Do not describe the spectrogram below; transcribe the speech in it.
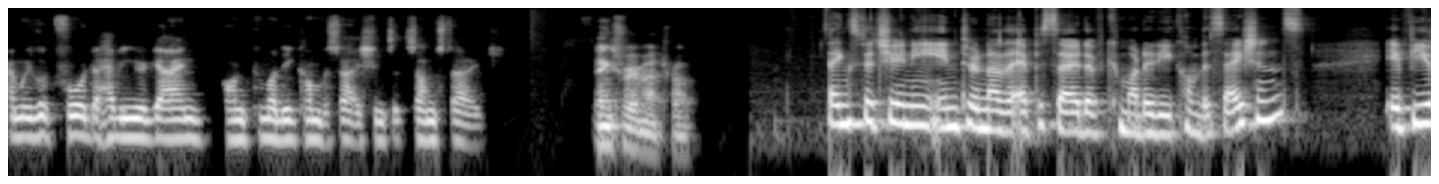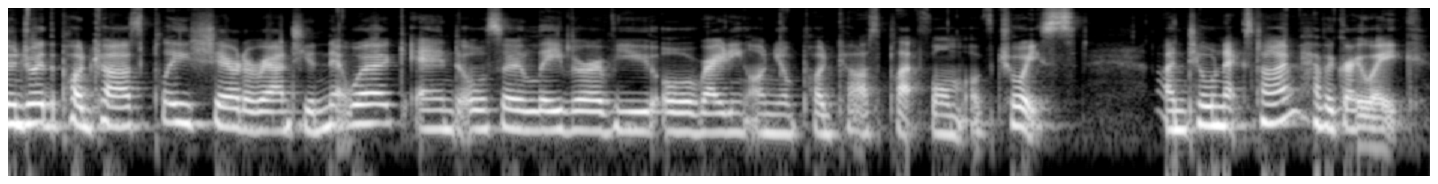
and we look forward to having you again on Commodity Conversations at some stage. Thanks very much, Rob. Thanks for tuning in to another episode of Commodity Conversations. If you enjoyed the podcast, please share it around to your network and also leave a review or rating on your podcast platform of choice. Until next time, have a great week.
